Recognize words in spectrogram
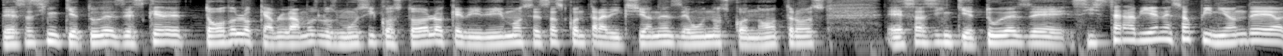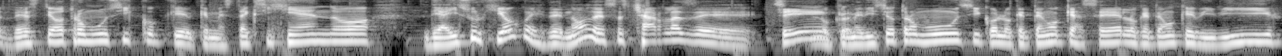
de esas inquietudes, de es que de todo lo que hablamos los músicos, todo lo que vivimos, esas contradicciones de unos con otros, esas inquietudes de si estará bien esa opinión de, de este otro músico que, que me está exigiendo. De ahí surgió, güey, de, ¿no? De esas charlas de Sí, lo que me dice otro músico, lo que tengo que hacer, lo que tengo que vivir.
